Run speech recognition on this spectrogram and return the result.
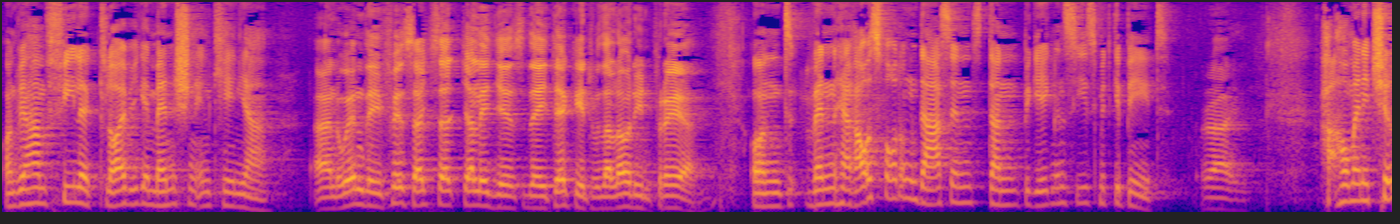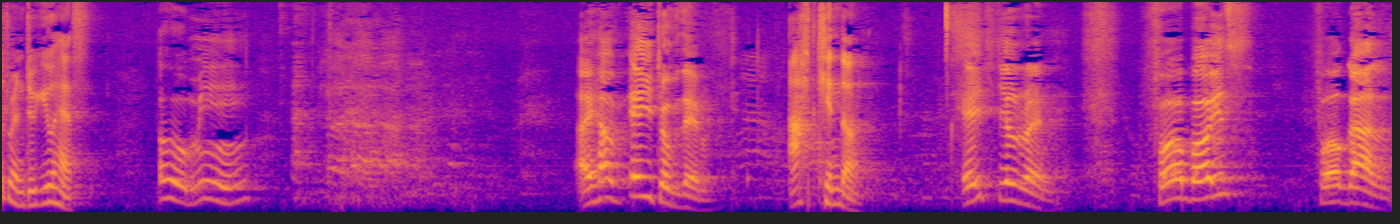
Und wir haben viele gläubige Menschen in Kenia. And when they face such, such challenges, they take it to the Lord in prayer. Und wenn Herausforderungen da sind, dann begegnen sie es mit Gebet. Right. How many children do you have? Oh, me? I have eight of them. Acht Kinder. Eight children. Four boys, four girls.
